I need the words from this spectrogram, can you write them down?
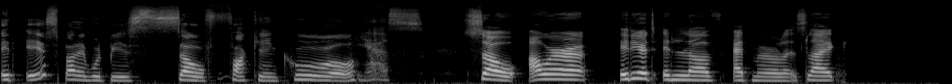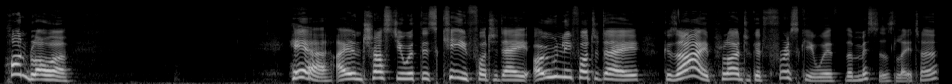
it is but it would be so fucking cool. Yes. So our idiot in love admiral is like, hornblower. Here, I entrust you with this key for today, only for today, because I plan to get frisky with the missus later,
